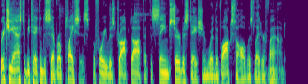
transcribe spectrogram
Richey asked to be taken to several places before he was dropped off at the same service station where the Vauxhall was later found.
